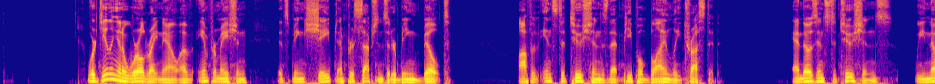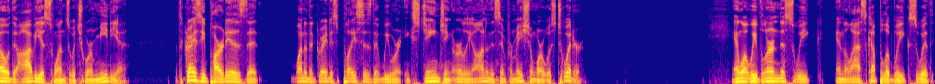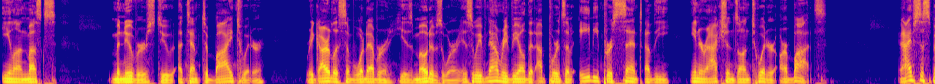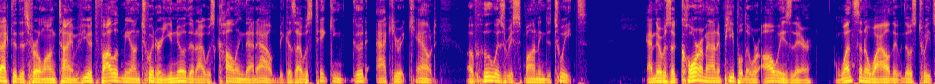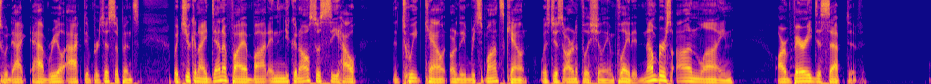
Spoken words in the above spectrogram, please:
We're dealing in a world right now of information that's being shaped and perceptions that are being built off of institutions that people blindly trusted. And those institutions, we know the obvious ones, which were media. But the crazy part is that one of the greatest places that we were exchanging early on in this information war was Twitter. And what we've learned this week and the last couple of weeks with Elon Musk's maneuvers to attempt to buy Twitter, regardless of whatever his motives were, is we've now revealed that upwards of 80% of the interactions on Twitter are bots. And I've suspected this for a long time. If you had followed me on Twitter, you know that I was calling that out because I was taking good, accurate count of who was responding to tweets. And there was a core amount of people that were always there. Once in a while, those tweets would act, have real active participants, but you can identify a bot, and then you can also see how the tweet count or the response count was just artificially inflated. Numbers online are very deceptive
